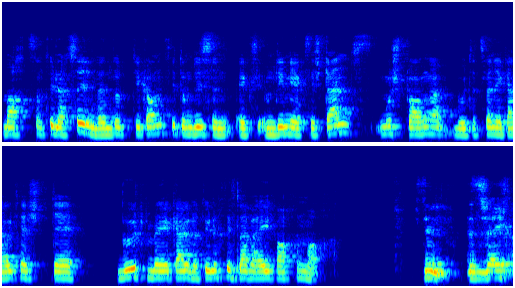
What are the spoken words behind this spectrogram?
macht es natürlich Sinn. Wenn du die ganze Zeit um, diesen, um deine Existenz musst bangen, weil du zu wenig Geld hast, dann würde mehr Geld natürlich dein Leben einfacher machen. stimmt. Es ist eigentlich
